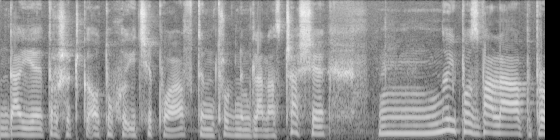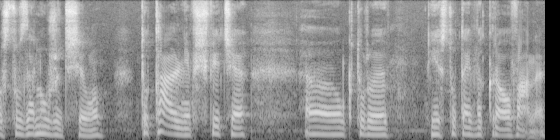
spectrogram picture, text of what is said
yy, daje troszeczkę otuchy i ciepła w tym trudnym dla nas czasie. Yy, no i pozwala po prostu zanurzyć się totalnie w świecie, który jest tutaj wykreowany.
